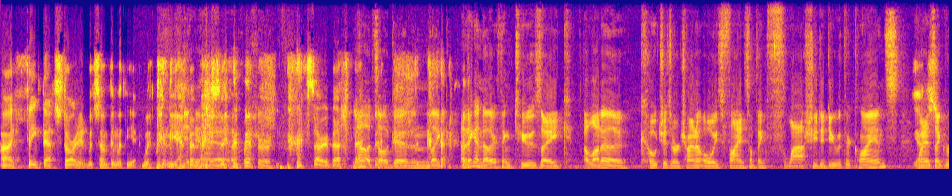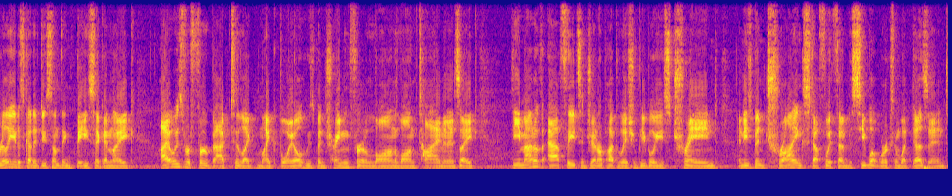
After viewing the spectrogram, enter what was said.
I think that started with something with the with the yeah, yeah, yeah, for sure. Sorry about that. No, it's all good. And like I think another thing too is like a lot of coaches are trying to always find something flashy to do with their clients yes. when it's like really you just got to do something basic and like. I always refer back to like Mike Boyle, who's been training for a long, long time, and it's like the amount of athletes and general population people he's trained and he's been trying stuff with them to see what works and what doesn't.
